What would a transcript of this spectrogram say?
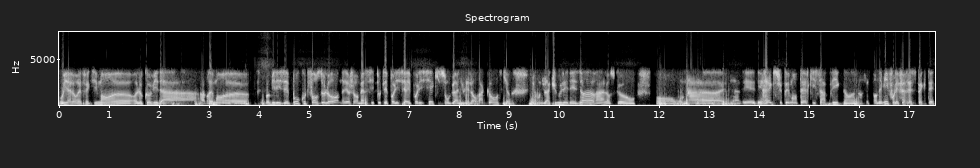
Oui, alors effectivement, euh, le Covid a, a vraiment euh, mobilisé beaucoup de forces de l'ordre. D'ailleurs, je remercie toutes les policiers et policiers qui sont venus annuler leurs vacances, qui, ont dû accumuler des heures hein, lorsqu'on on, on a euh, eh des, règles supplémentaires qui s'appliquent dans, cette pandémie. Il faut les faire respecter.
